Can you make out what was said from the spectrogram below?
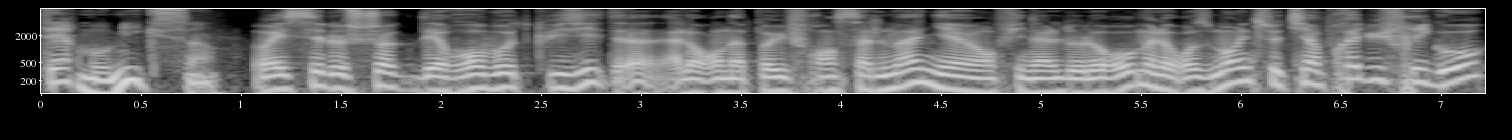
Thermomix. Oui, c'est le choc des robots de cuisine. Alors, on n'a pas eu France-Allemagne en finale de l'Euro, malheureusement. Il se tient près du frigo.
